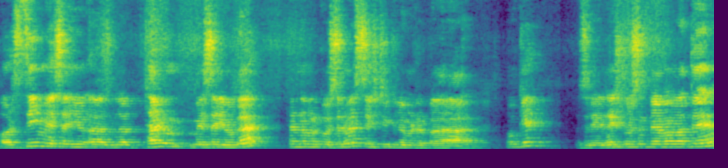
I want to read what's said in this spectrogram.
और सी में सही मतलब थर्ड में सही होगा थर्ड नंबर क्वेश्चन में 60 किलोमीटर पर आवर ओके चलिए नेक्स्ट क्वेश्चन पे हम आते हैं।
